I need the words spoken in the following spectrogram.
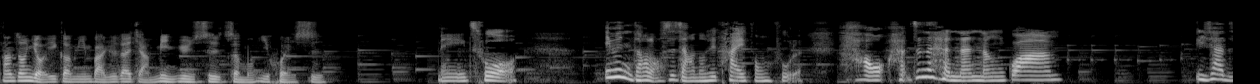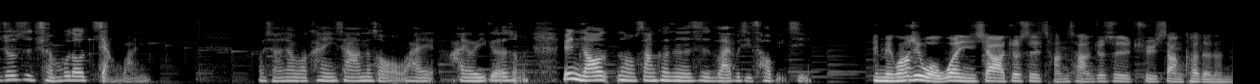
当中有一个明白就在讲命运是怎么一回事。没错，因为你知道老师讲的东西太丰富了，好，很真的很难南瓜一下子就是全部都讲完。我想想，我看一下，那时候我还还有一个什么，因为你知道那种上课真的是来不及抄笔记。哎，没关系，我问一下，就是常常就是去上课的人，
